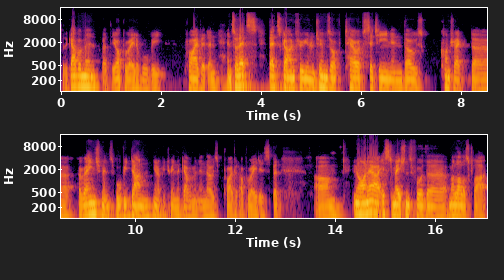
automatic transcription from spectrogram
to the government, but the operator will be private. And and so that's that's going through. You know, in terms of tariff setting and those contract uh, arrangements will be done. You know, between the government and those private operators. But um, you know, on our estimations for the Malolos Clark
